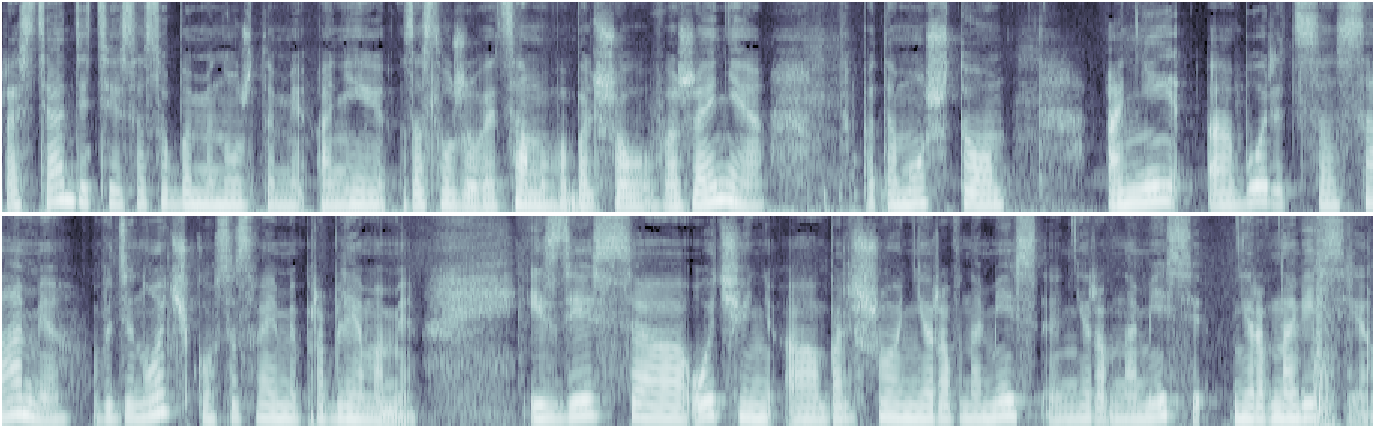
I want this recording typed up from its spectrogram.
растят детей с особыми нуждами, они заслуживают самого большого уважения, потому что они а, борются сами в одиночку со своими проблемами. И здесь а, очень большое неравномесие, неравномесие, неравновесие.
